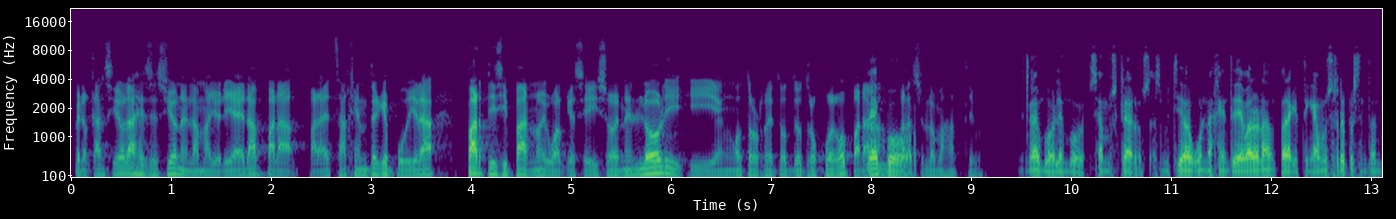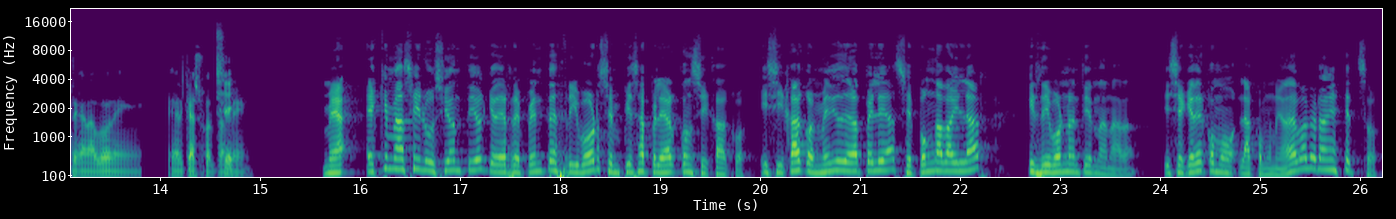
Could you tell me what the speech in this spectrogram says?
pero que han sido las excepciones. La mayoría era para, para esta gente que pudiera participar, ¿no? Igual que se hizo en el LoL y, y en otros retos de otros juegos para, Lembo. para hacerlo más activo. Lembo, Lembo, seamos claros. Has metido a alguna gente de Valorant para que tengamos representante ganador en, en el casual Sí. también. Me ha- es que me hace ilusión, tío, que de repente Ribor se empieza a pelear con Sikako. Y Sikako en medio de la pelea se ponga a bailar y Ribor no entienda nada. Y se quede como, ¿la comunidad de Valorant es esto?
